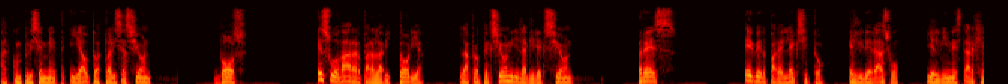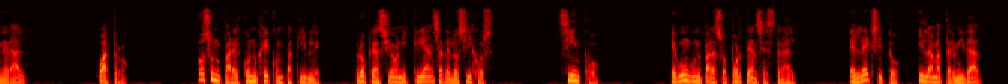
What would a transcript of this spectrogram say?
accomplissement y autoactualización. 2. Es para la victoria, la protección y la dirección. 3. Ever para el éxito, el liderazgo y el bienestar general. 4. Osum para el cónyuge compatible, procreación y crianza de los hijos. 5. Egungun para soporte ancestral, el éxito, y la maternidad.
